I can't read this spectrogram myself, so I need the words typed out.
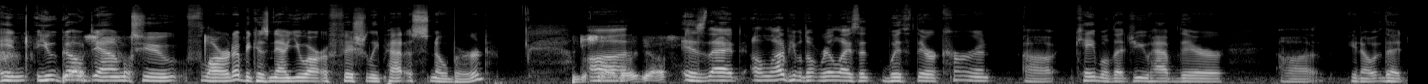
and you go down to Florida because now you are officially Pat a snowbird, Uh, snowbird, yes. is that a lot of people don't realize that with their current uh, cable that you have there, uh, you know, that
